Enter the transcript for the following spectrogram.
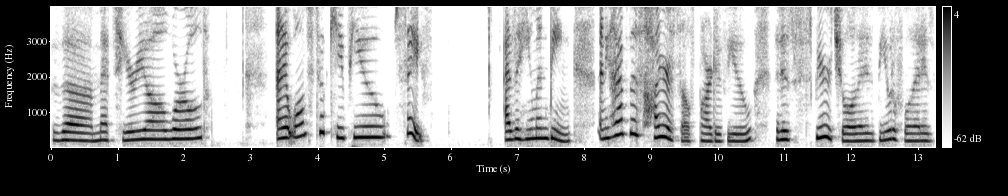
the material world and it wants to keep you safe as a human being. And you have this higher self part of you that is spiritual, that is beautiful, that is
